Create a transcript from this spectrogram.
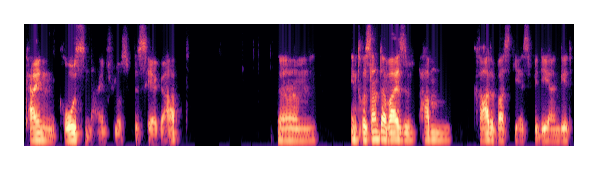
keinen großen Einfluss bisher gehabt. Ähm, interessanterweise haben gerade was die SPD angeht,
